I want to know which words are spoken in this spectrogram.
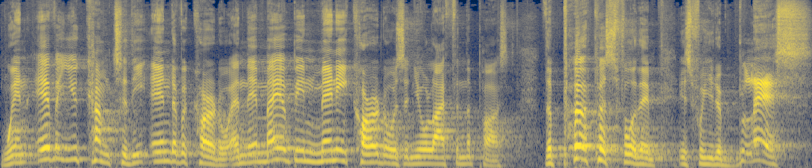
Whenever you come to the end of a corridor, and there may have been many corridors in your life in the past, the purpose for them is for you to bless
